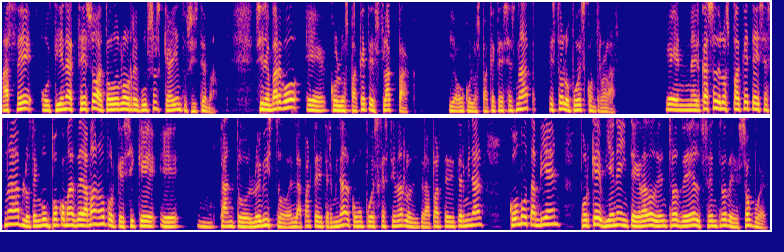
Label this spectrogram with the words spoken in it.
hace o tiene acceso a todos los recursos que hay en tu sistema. Sin embargo, eh, con los paquetes Flatpak o con los paquetes Snap, esto lo puedes controlar. En el caso de los paquetes Snap lo tengo un poco más de la mano porque sí que eh, tanto lo he visto en la parte de terminal, cómo puedes gestionarlo desde la parte de terminal, como también porque viene integrado dentro del centro de software.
